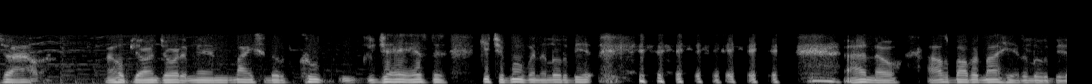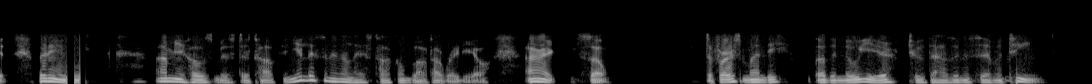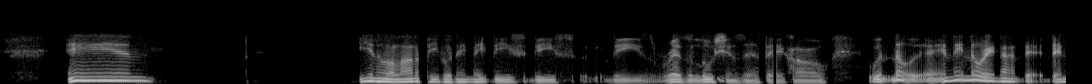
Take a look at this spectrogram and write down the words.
Gyra. I hope y'all enjoyed it, man. Nice little cool jazz to get you moving a little bit. I know. I was bobbing my head a little bit. But anyway, I'm your host, Mr. Talk, and you're listening to Let's Talk on Blog Talk Radio. All right, so the first Monday of the new year, 2017. And you know, a lot of people they make these these these resolutions as they call. Well, no, and they know they're not they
